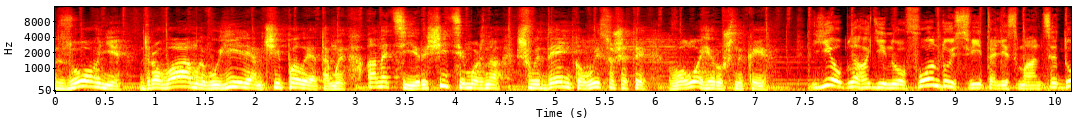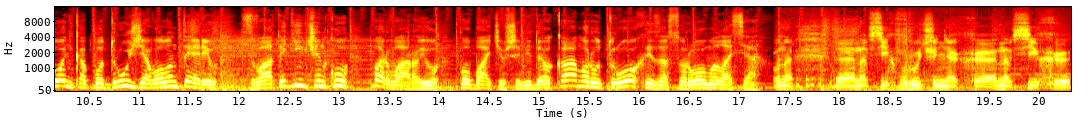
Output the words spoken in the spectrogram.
зовні дровами, вугіллям чи пелетами. А на цій решітці можна швиденько висушити вологі рушники. Є у благодійного фонду свій талісман. Це донька подружжя волонтерів. Звати дівчинку Варварою. Побачивши відеокамеру, трохи засоромилася. Вона е, на всіх врученнях, е, на всіх е,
